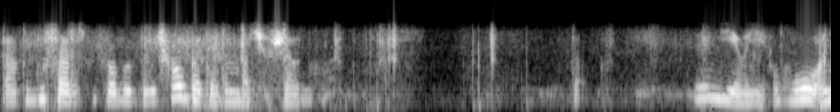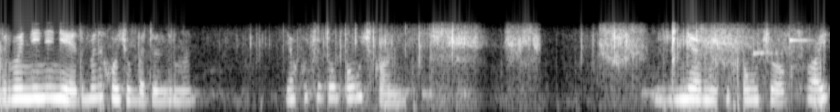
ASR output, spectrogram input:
Так, іду ще раз попробую паучка вбити, я там бачив ще одного. Так. Він є мені. Ого, ендермен, ні-ні-ні, я тебе не хочу вбити, ендермен. Я хочу того паучка. Нервний тут паучок. Ай.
